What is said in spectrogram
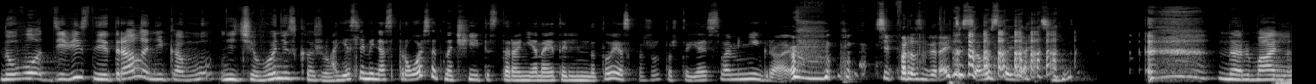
Ну вот, девиз нейтрала никому ничего не скажу. А если меня спросят, на чьей-то стороне, на этой или на то, я скажу то, что я с вами не играю. Типа, разбирайтесь самостоятельно. Нормально.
